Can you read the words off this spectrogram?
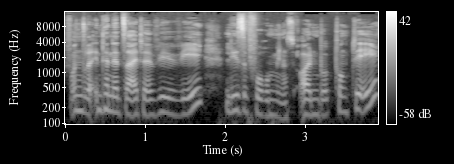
auf unserer Internetseite www.leseforum-oldenburg.de.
